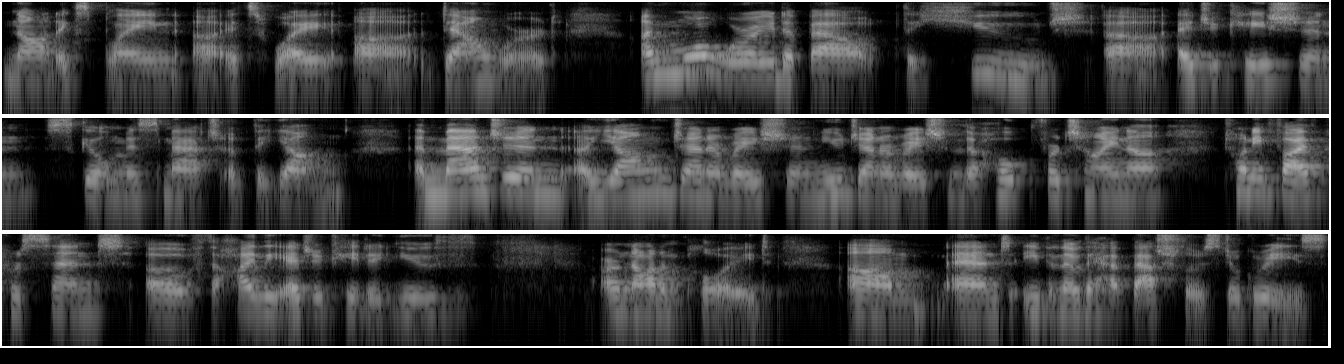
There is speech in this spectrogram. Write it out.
not explain uh, its way uh, downward. I'm more worried about the huge uh, education skill mismatch of the young. Imagine a young generation, new generation, the hope for China, 25% of the highly educated youth are not employed. Um, and even though they have bachelor's degrees.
